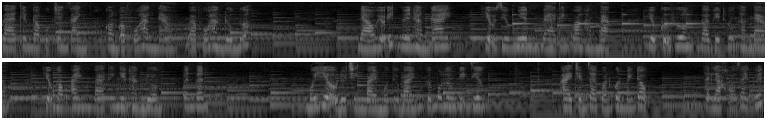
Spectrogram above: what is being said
và thêm vào cuộc tranh giành còn có phố hàng đào và phố hàng đường nữa. Nào hiệu ích nguyên hàng gai, hiệu diêu nguyên và thanh quang hàng bạc, hiệu cự hương và việt hương hàng đào, hiệu ngọc anh và thanh niên hàng đường, vân vân. Mỗi hiệu đều trình bày một thứ bánh với một hương vị riêng. Ai chiếm giải quán quân bánh đậu thật là khó giải quyết.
